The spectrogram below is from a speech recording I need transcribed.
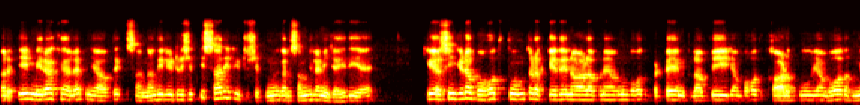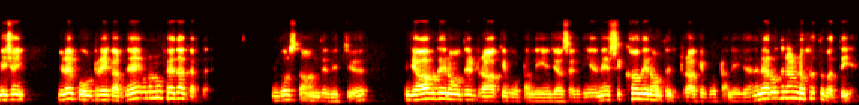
ਪਰ ਇਹ ਮੇਰਾ ਖਿਆਲ ਹੈ ਪੰਜਾਬ ਦੇ ਕਿਸਾਨਾਂ ਦੀ ਲੀਡਰਸ਼ਿਪ ਦੀ ਸਾਰੀ ਲੀਡਰਸ਼ਿਪ ਨੂੰ ਇਹ ਗੱਲ ਸਮਝ ਲੈਣੀ ਚਾਹੀਦੀ ਹੈ ਕਿ ਅਸੀਂ ਜਿਹੜਾ ਬਹੁਤ ਧੂਮ ਧੜੱਕੇ ਦੇ ਨਾਲ ਆਪਣੇ ਆਪ ਨੂੰ ਬਹੁਤ ਵੱਡੇ ਇਨਕਲਾਬੀ ਜਾਂ ਬਹੁਤ ਖਾੜਕੂ ਜਾਂ ਬਹੁਤ ਹਮੇਸ਼ਾ ਹੀ ਜਿਹੜਾ ਪੋਰਟਰੇ ਕਰਦੇ ਆ ਉਹਨਾਂ ਨੂੰ ਫਾਇਦਾ ਕਰਦਾ ਹੈ। ਹਿੰਦੁਸਤਾਨ ਦੇ ਵਿੱਚ ਪੰਜਾਬ ਦੇ ਨਾਂ ਤੇ ਡਰਾ ਕੇ ਵੋਟਾਂ ਲਈਆਂ ਜਾ ਸਕਦੀਆਂ ਨੇ, ਸਿੱਖਾਂ ਦੇ ਨਾਂ ਤੇ ਡਰਾ ਕੇ ਵੋਟਾਂ ਲਈਆਂ ਜਾਂਦੀਆਂ ਨੇ, ਔਰ ਉਹਦੇ ਨਾਲ ਨਫ਼ਰਤ ਵੱਧਦੀ ਹੈ।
